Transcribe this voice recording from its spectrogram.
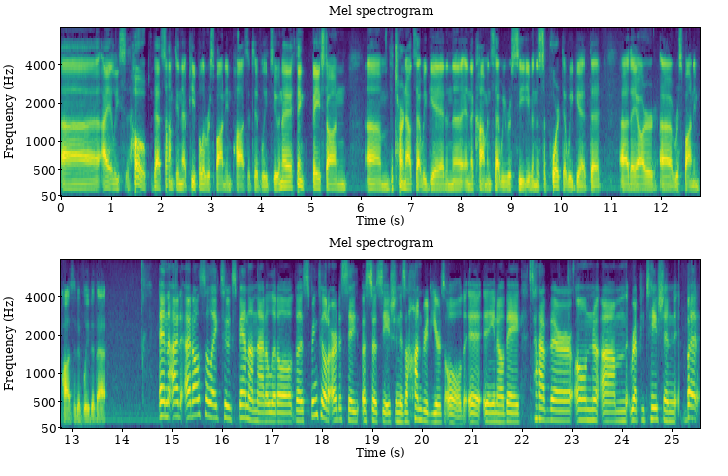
Uh, I at least hope that's something that people are responding positively to, and I think based on um, the turnouts that we get and the and the comments that we receive and the support that we get that uh, they are uh, responding positively to that. And I'd, I'd also like to expand on that a little. The Springfield Artists Association is 100 years old. It, you know, they have their own um, reputation. But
